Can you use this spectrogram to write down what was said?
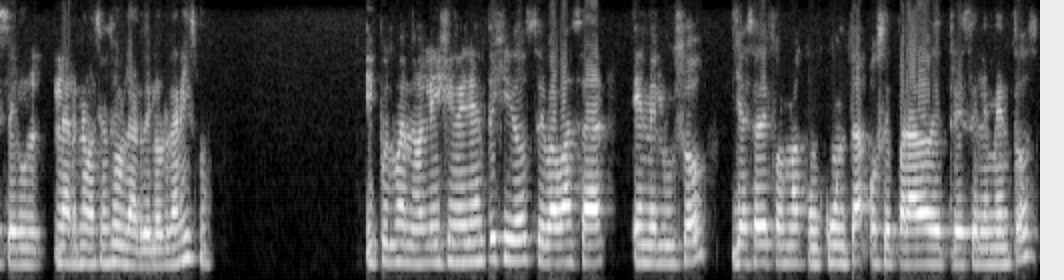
celular del organismo. Y pues bueno, la ingeniería en tejidos se va a basar en el uso, ya sea de forma conjunta o separada de tres elementos.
